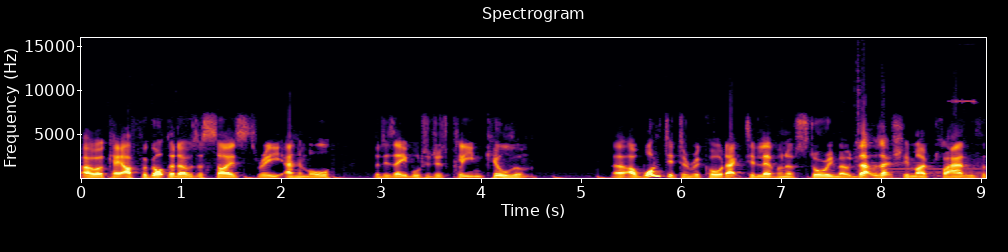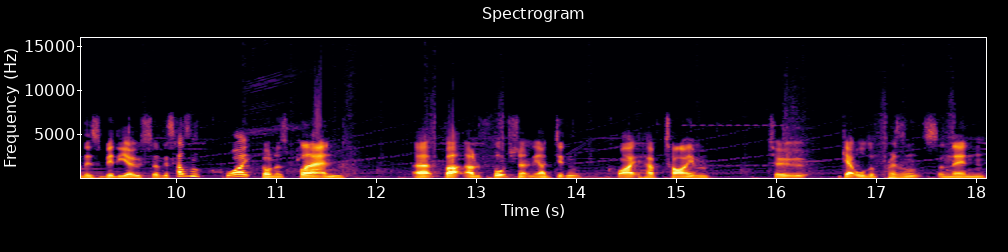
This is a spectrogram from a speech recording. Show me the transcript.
Oh, okay. I forgot that I was a size 3 animal that is able to just clean kill them. Uh, I wanted to record Act 11 of Story Mode. That was actually my plan for this video, so this hasn't quite gone as planned. Uh, but unfortunately, I didn't quite have time to get all the presents and then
